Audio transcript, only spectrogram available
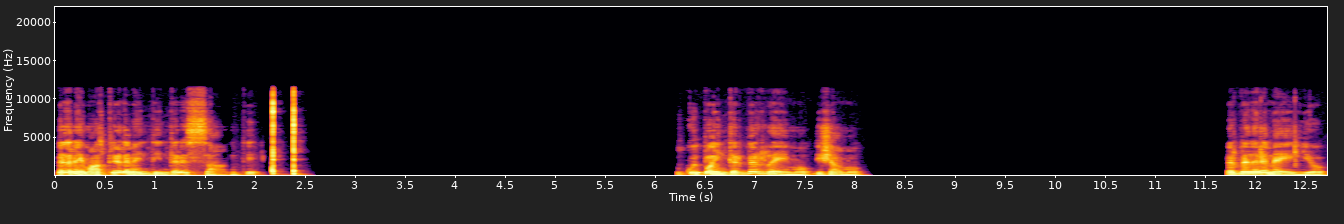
vedremo altri elementi interessanti cui poi interverremo diciamo per vedere meglio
